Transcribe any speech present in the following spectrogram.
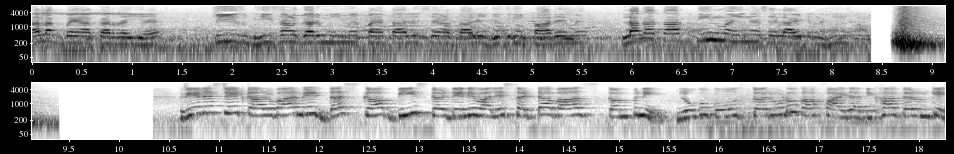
अलग बयां कर रही है। इस भीषण गर्मी में 45 से 48 डिग्री पारे में, लगातार तीन महीने से लाइट नहीं है। रियल एस्टेट कारोबार में 10 का 20 कर देने वाले सट्टाबाज कंपनी लोगों को करोड़ों का फ़ायदा दिखाकर उनके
